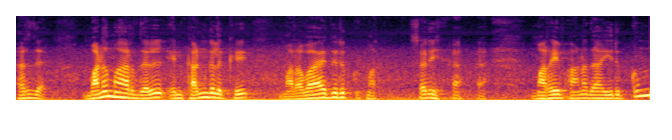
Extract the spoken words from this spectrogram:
அருத மனமாறுதல் என் கண்களுக்கு மறவாயதிருக்கும் ம சரி மறைவானதாக இருக்கும்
